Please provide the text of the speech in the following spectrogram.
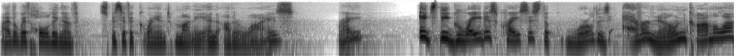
by the withholding of specific grant money and otherwise, right? It's the greatest crisis the world has ever known, Kamala.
